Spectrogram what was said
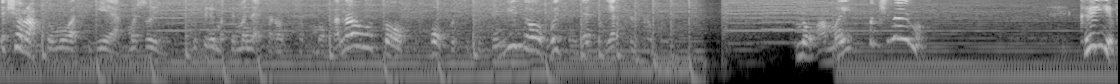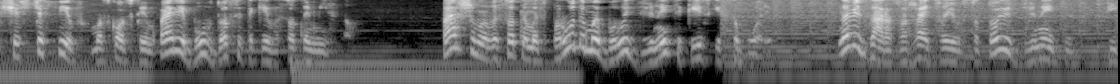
Якщо раптом у вас є можливість підтримати мене та розвиток мого каналу, то в описі під цим відео ви знайдете, як це зробити. Ну а ми починаємо. Київ ще з часів Московської імперії був досить таки висотним містом. Першими висотними спорудами були дзвіниці Київських соборів. Навіть зараз вважають своєю висотою дзвіниці з Фі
